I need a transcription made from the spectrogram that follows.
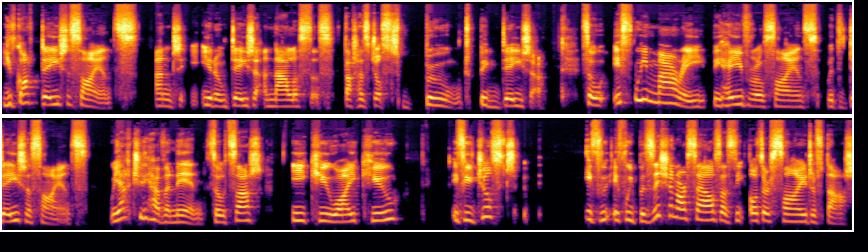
you've got data science and you know data analysis that has just boomed big data so if we marry behavioral science with data science we actually have an in so it's that eq iq if you just if we, if we position ourselves as the other side of that,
